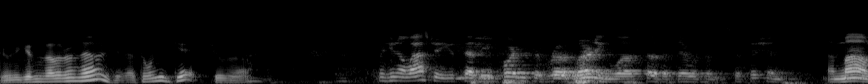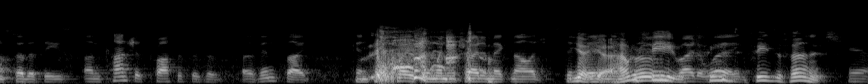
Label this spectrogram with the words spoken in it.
you only get another analogy. That's all you get, you know. But you know, last year you said the importance of rote learning was so that there was a sufficient amount so that these unconscious processes of, of insight can take place. And when you try to make knowledge Yeah, stimulating yeah. How and to feed, right away, feed, feed the furnace. yeah.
